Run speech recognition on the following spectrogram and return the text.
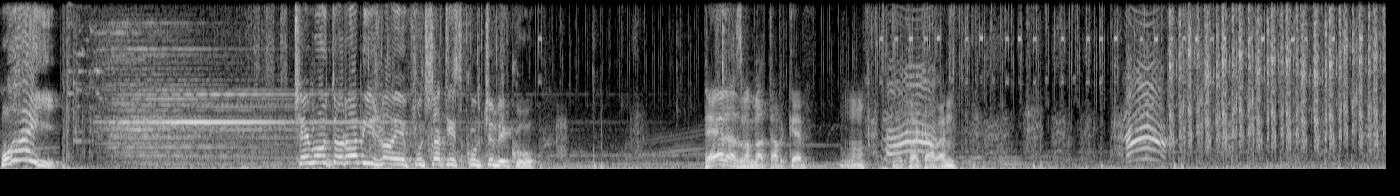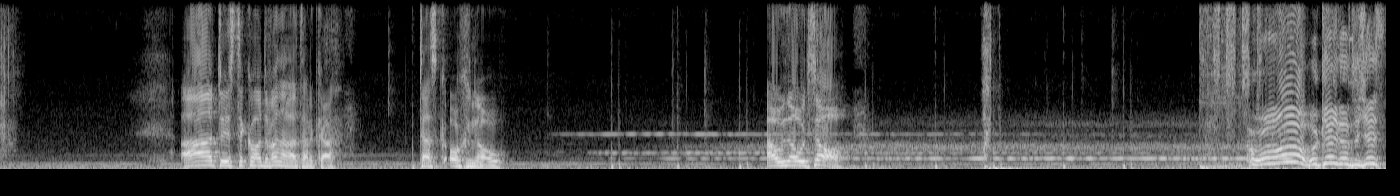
Why? Czemu to robisz, mały futrzaty skurczybyku? Teraz mam latarkę. Mm, zakrakałem. A, to jest taka ładowana latarka. Task, och no. Oh no, co? Okej, okay, tam coś jest!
